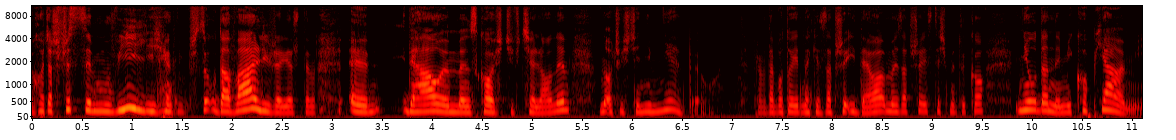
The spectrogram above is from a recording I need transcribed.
chociaż wszyscy mówili, jakby wszyscy udawali, że jestem um, ideałem męskości wcielonym, no oczywiście nim nie był prawda? Bo to jednak jest zawsze idea, my zawsze jesteśmy tylko nieudanymi kopiami.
